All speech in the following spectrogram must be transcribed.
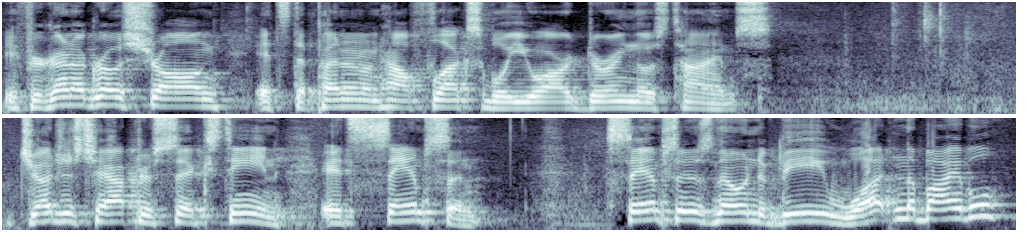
If you're going to grow strong, it's dependent on how flexible you are during those times. Judges chapter 16, it's Samson. Samson is known to be what in the Bible?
